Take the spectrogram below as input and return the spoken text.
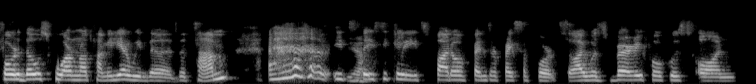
for those who are not familiar with the, the TAM, it's yeah. basically it's part of enterprise support. So I was very focused on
